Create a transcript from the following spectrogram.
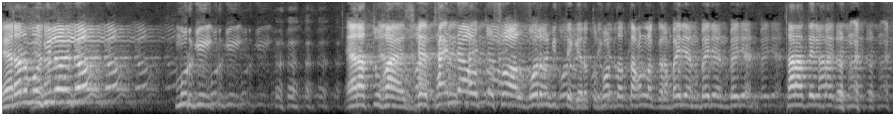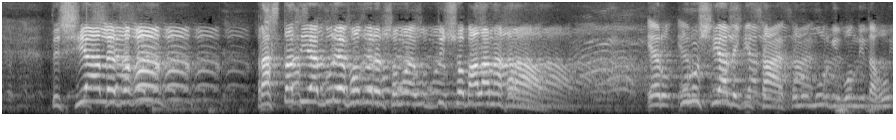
হেরার মহিলা হইল মুরগি। এরা তু খায় যে থাইন্দা অত সল ঘরের ভিতরে গেলে তো ফর্দা তখন লাগবে না বাইরেন বাইরেন বাইরেন। তাড়াতাড়ি বাইরেন। তো শিয়ালে যখন রাস্তা দিয়া ঘুরে ফজরের সময় উদ্দেশ্য বালা না খারাপ, এর কোন শিয়ালে কি চায়? কোন মুরগি বন্দি থাকুক?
